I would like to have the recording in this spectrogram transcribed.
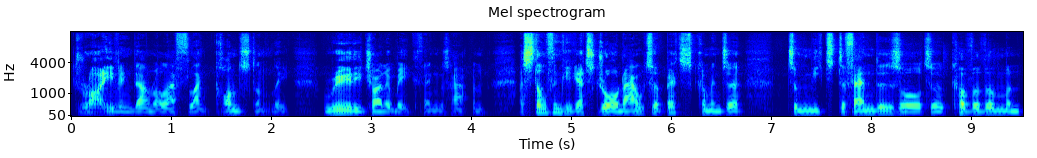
driving down the left flank constantly, really trying to make things happen. I still think he gets drawn out a bit, coming to to meet defenders or to cover them, and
